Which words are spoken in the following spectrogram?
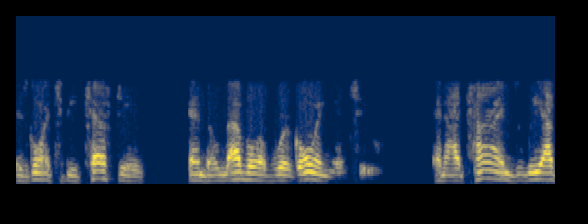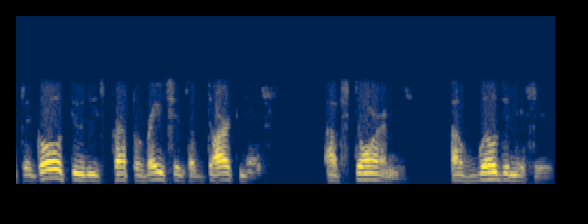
is going to be tested and the level of we're going into. And at times we have to go through these preparations of darkness, of storms, of wildernesses,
